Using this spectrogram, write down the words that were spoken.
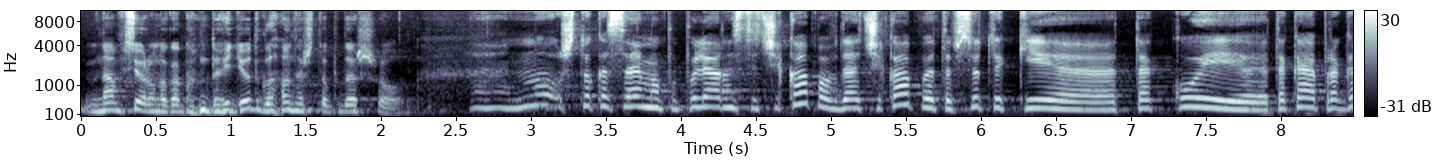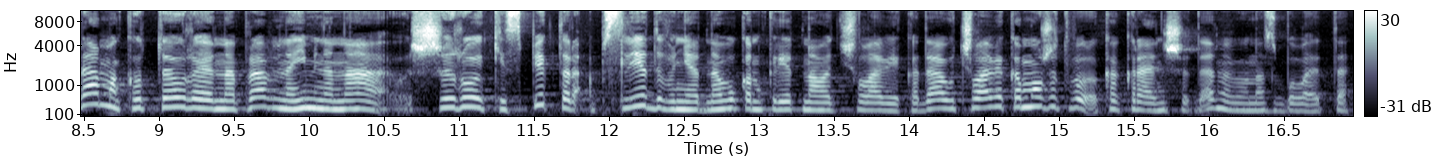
нам все равно, как он дойдет, главное, чтобы дошел. А, ну, что касаемо популярности чекапов, да, чекап – это все-таки такой, такая программа, которая направлена именно на широкий спектр обследования одного конкретного человека. Да. У человека может, как раньше, да, у нас было это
